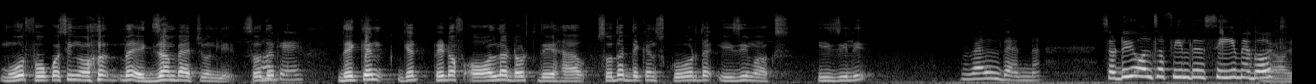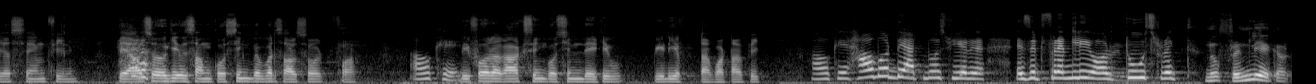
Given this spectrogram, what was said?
more focusing on the exam batch only, so that Okay. they can get rid of all the doubts they have, so that they can score the easy marks easily. Well, then. So, do you also feel the same about? Yeah, yes, same feeling. They also give some question papers also for Okay. before asking question they give PDF to- topic. Okay. How about the atmosphere? Is it friendly or too strict? No friendly account,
